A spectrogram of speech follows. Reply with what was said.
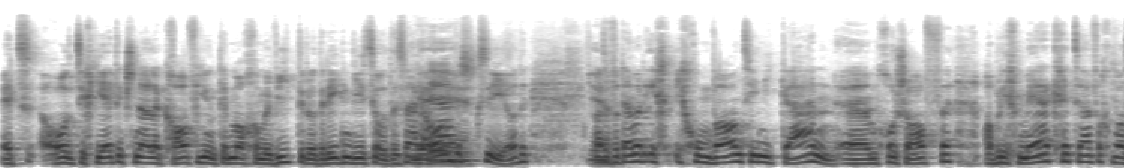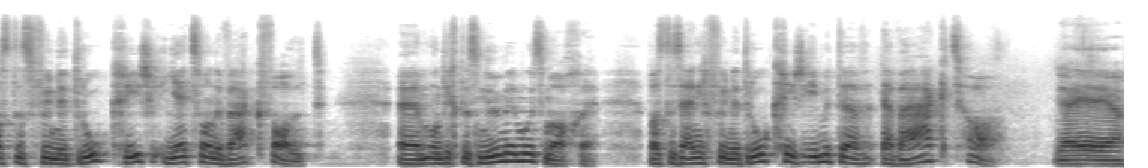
jetzt holt sich jeder schnell einen Kaffee und dann machen wir weiter oder irgendwie so. Das wäre Ja. anders gewesen, oder? Also von dem her, ich, ich komme wahnsinnig gern ähm, arbeiten, aber ich merke jetzt einfach, was das für ein Druck ist, jetzt, wo er wegfällt ähm, und ich das nicht mehr muss machen muss. Was das eigentlich für ein Druck ist, immer den, den Weg zu haben. Ja, ja, ja.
